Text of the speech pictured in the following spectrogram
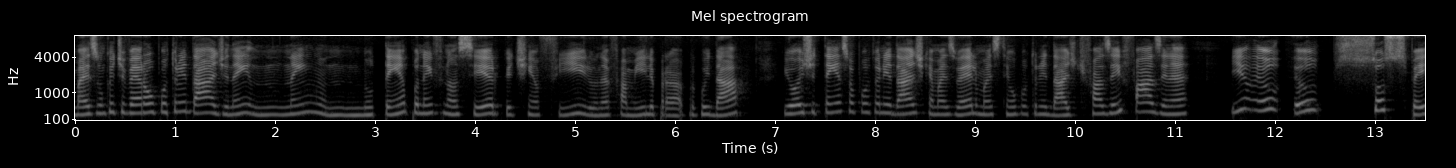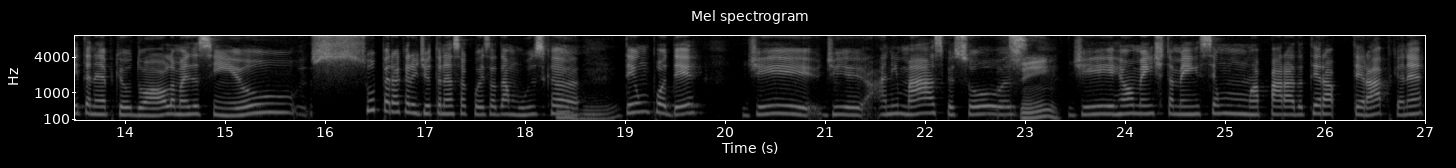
mas nunca tiveram a oportunidade, nem, nem no tempo, nem financeiro, porque tinha filho, né, família para cuidar. E hoje tem essa oportunidade, que é mais velho, mas tem a oportunidade de fazer e fazem, né? E eu, eu, sou suspeita, né? Porque eu dou aula, mas assim, eu super acredito nessa coisa da música Uhum. ter um poder de, de animar as pessoas, Sim. de realmente também ser uma parada terá- terápica, né?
